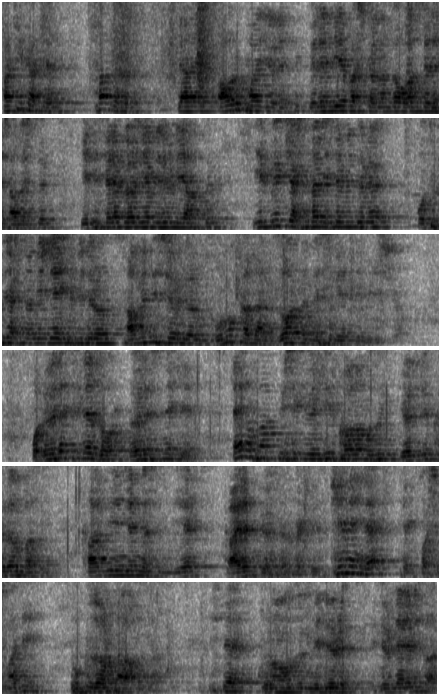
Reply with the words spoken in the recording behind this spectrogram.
Hakikaten sanırım yani Avrupa'yı yönettik, belediye başkanlığında 10 sene çalıştık, 7 sene bölge müdürlüğü yaptık, 23 yaşında lise müdürü, 30 yaşında milli eğitim müdürü, samimi söylüyorum bunun kadar zor ve mesuliyetli bir iş yok. O öylesine zor, öylesine ki en ufak bir şekilde bir konumuzun gönlü kırılmasın, kalbi incinmesin diye gayret göstermekteyiz. Kiminle? Tek başıma değil, dokuz ortağımızla. İşte kurumumuzun müdürü, müdürlerimiz var.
